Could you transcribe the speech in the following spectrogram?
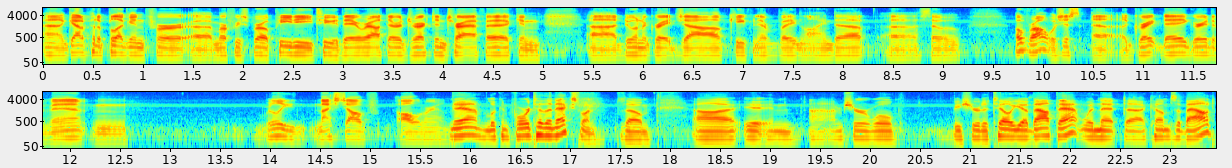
uh, got to put a plug in for uh, Murfreesboro PD too. They were out there directing traffic and uh, doing a great job, keeping everybody lined up. Uh, so overall, it was just a, a, great day, great event, and really nice job all around. Yeah, I'm looking forward to the next one. So, uh, and I'm sure we'll be sure to tell you about that when that uh, comes about.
